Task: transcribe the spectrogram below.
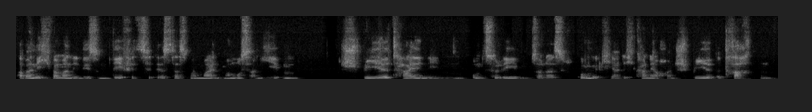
aber nicht, wenn man in diesem Defizit ist, dass man meint, man muss an jedem Spiel teilnehmen, um zu leben, sondern es ist umgekehrt. Ich kann ja auch ein Spiel betrachten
